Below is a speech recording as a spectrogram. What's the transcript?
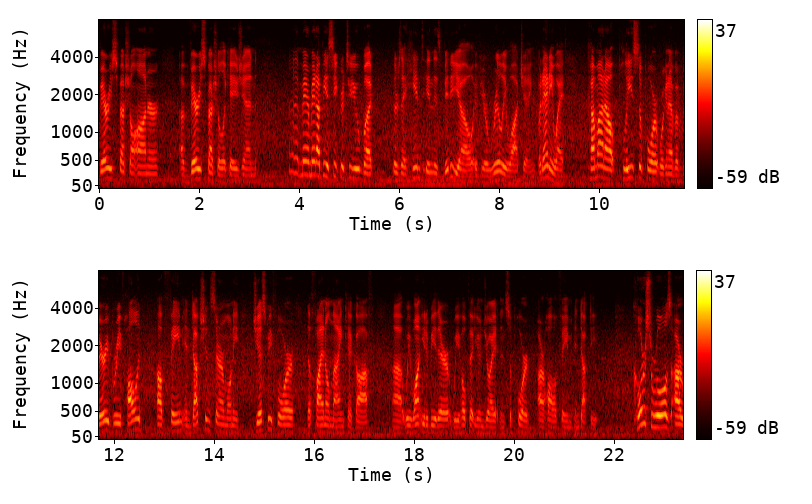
very special honor, a very special occasion. Eh, it may or may not be a secret to you, but there's a hint in this video if you're really watching. But anyway, come on out, please support. We're going to have a very brief Hall of Fame induction ceremony just before the final nine kickoff. Uh, we want you to be there. We hope that you enjoy it and support our Hall of Fame inductee. Course rules are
